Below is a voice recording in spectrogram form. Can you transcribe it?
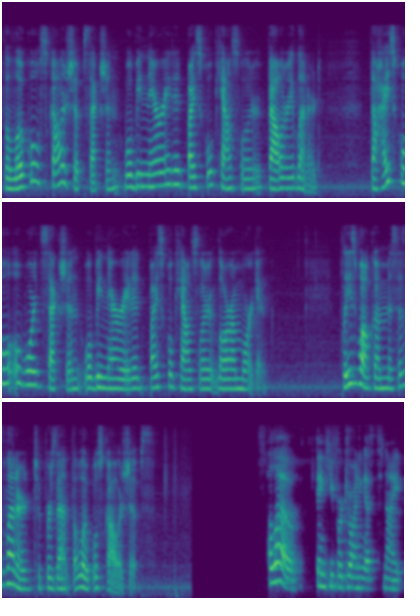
The local scholarship section will be narrated by school counselor Valerie Leonard. The high school awards section will be narrated by school counselor Laura Morgan. Please welcome Mrs. Leonard to present the local scholarships. Hello, thank you for joining us tonight.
